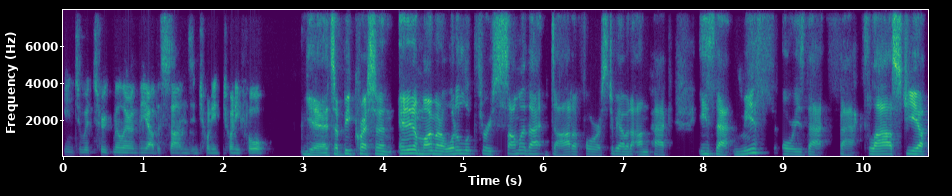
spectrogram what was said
into a Touk Miller and the other Suns in 2024? Yeah, it's a big question. And in a moment, I want to look through some of that data for us to be able to unpack is that myth or is that fact? Last year,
